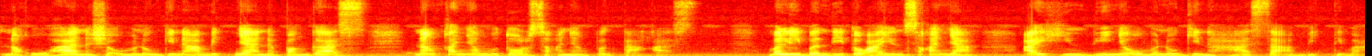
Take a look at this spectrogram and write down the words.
nakuha na siya umanong ginamit niya na panggas ng kanyang motor sa kanyang pagtakas. Maliban dito ayon sa kanya, ay hindi niya umano ginahasa ang biktima.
